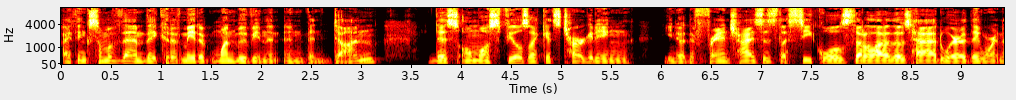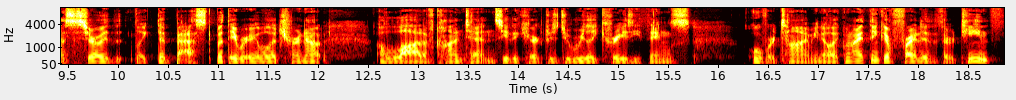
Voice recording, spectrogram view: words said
i think some of them they could have made a, one movie and and been done this almost feels like it's targeting you know the franchises the sequels that a lot of those had where they weren't necessarily like the best but they were able to churn out a lot of content and see the characters do really crazy things over time you know like when i think of friday the 13th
